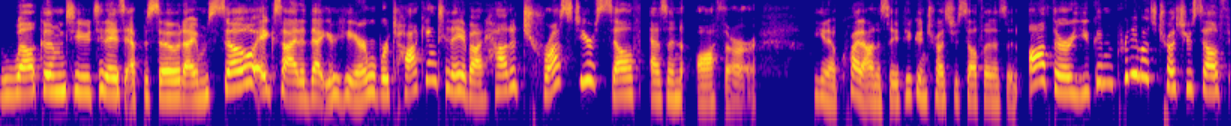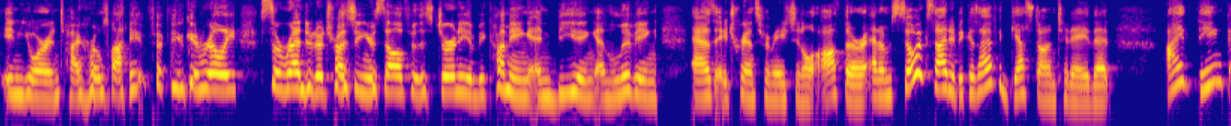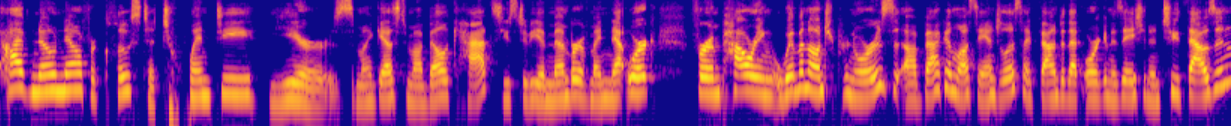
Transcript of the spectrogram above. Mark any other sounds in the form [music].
Welcome to today's episode. I'm so excited that you're here. We're talking today about how to trust yourself as an author. You know, quite honestly, if you can trust yourself as an author, you can pretty much trust yourself in your [laughs] entire life. If you can really surrender to trusting yourself through this journey of becoming and being and living as a transformational author. And I'm so excited because I have a guest on today that I think I've known now for close to 20 years. My guest, Mabel Katz, used to be a member of my network for empowering women entrepreneurs uh, back in Los Angeles. I founded that organization in 2000.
